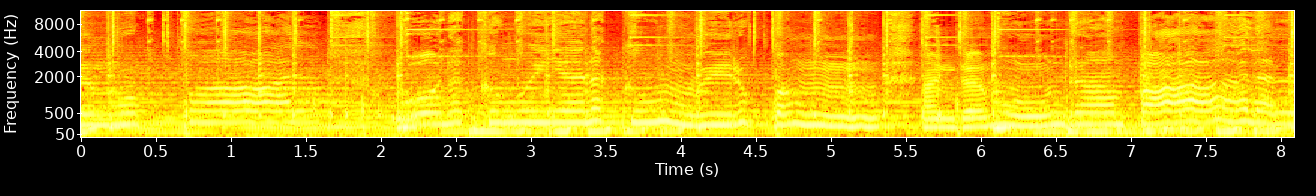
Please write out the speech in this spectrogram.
ஒரு முப்பால். உனக்கும் எனக்கும் விருப்பம். அந்த மூன்றாம் பாலல்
